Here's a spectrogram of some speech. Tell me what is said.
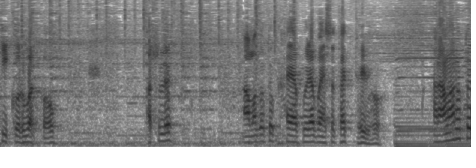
কি করবা কও? আসলে আমাকে তো খায়া পড়া বেঁচে থাকতে হইব আর আমারও তো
